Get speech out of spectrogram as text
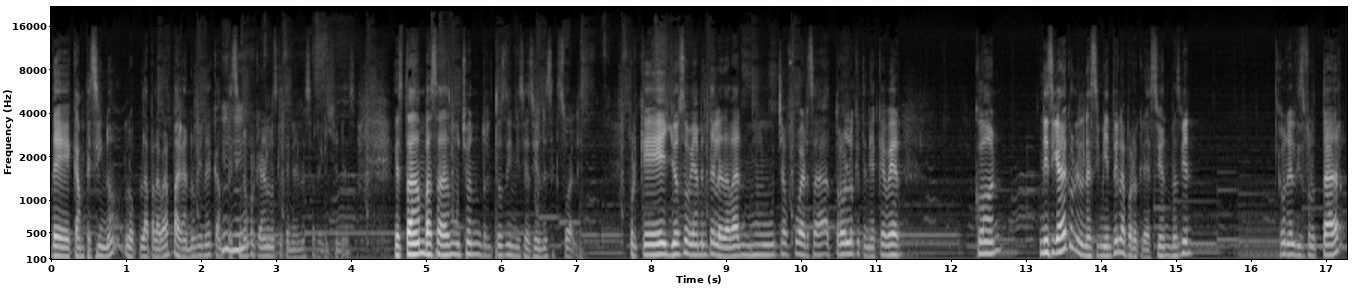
de campesino, lo- la palabra pagano viene de campesino Ujú. porque eran los que tenían esas religiones, estaban basadas mucho en ritos de iniciaciones sexuales. Porque ellos obviamente le daban mucha fuerza a todo lo que tenía que ver con, ni siquiera con el nacimiento y la procreación, más bien con el disfrutar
